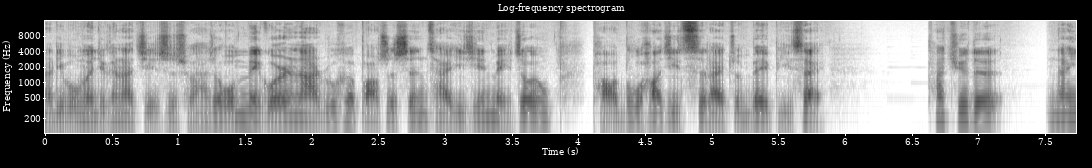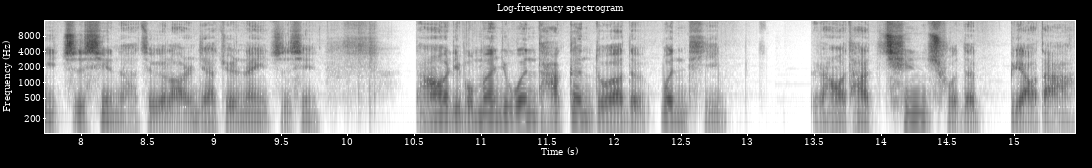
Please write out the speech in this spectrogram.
那李伯曼就跟他解释说：“他说我们美国人啊，如何保持身材，以及每周跑步好几次来准备比赛，他觉得难以置信啊，这个老人家觉得难以置信。”然后李伯曼就问他更多的问题，然后他清楚的表达，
